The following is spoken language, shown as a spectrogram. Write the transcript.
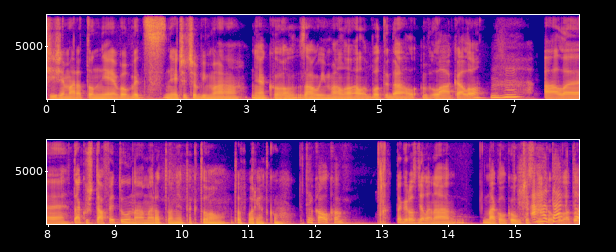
čiže maratón nie je vôbec niečo, čo by ma nejako zaujímalo alebo teda lákalo. Mm-hmm ale takú štafetu na maratóne, tak to, to v poriadku. To je koľko? Tak rozdelená na koľko účastníkov. Aha, takto.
